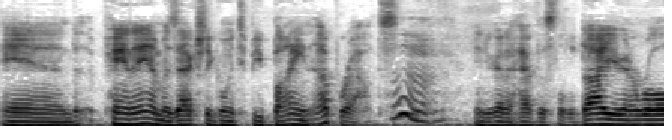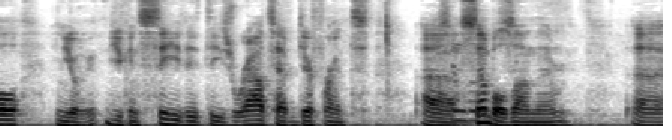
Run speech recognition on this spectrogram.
And Pan Am is actually going to be buying up routes. Hmm. and you're going to have this little die you're going to roll, and you you can see that these routes have different uh, symbols. Symbols. on them. Uh,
